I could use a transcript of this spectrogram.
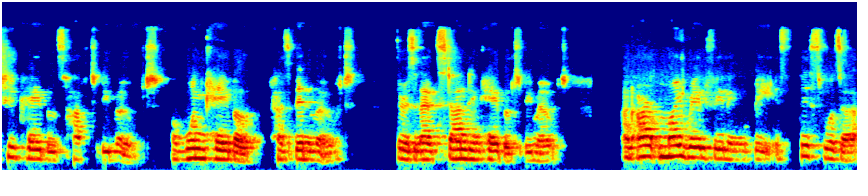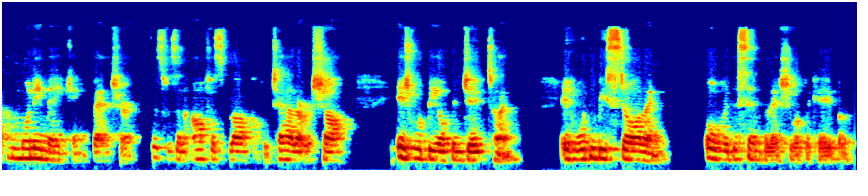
Two cables have to be moved, and one cable has been moved. There's an outstanding cable to be moved. And our, my real feeling would be is this was a money making venture. This was an office block, a hotel, or a shop it would be up in jig time. It wouldn't be stalling over the simple issue of the cable.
